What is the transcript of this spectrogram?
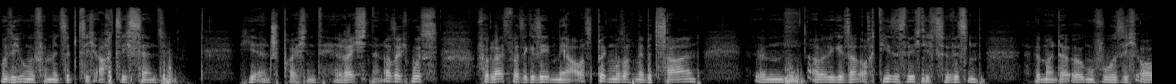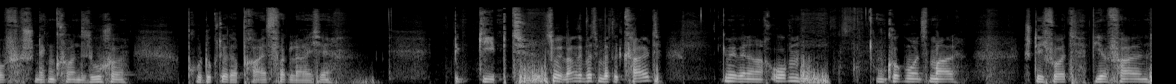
muss ich ungefähr mit 70, 80 Cent hier entsprechend rechnen. Also ich muss vergleichsweise gesehen mehr ausbringen, muss auch mehr bezahlen. Ähm, aber wie gesagt, auch dies ist wichtig zu wissen, wenn man da irgendwo sich auf Schneckenkornsuche, Produkte oder Preisvergleiche begibt. So, langsam wird es ein bisschen kalt. Gehen wir wieder nach oben und gucken wir uns mal Stichwort Bierfallen,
